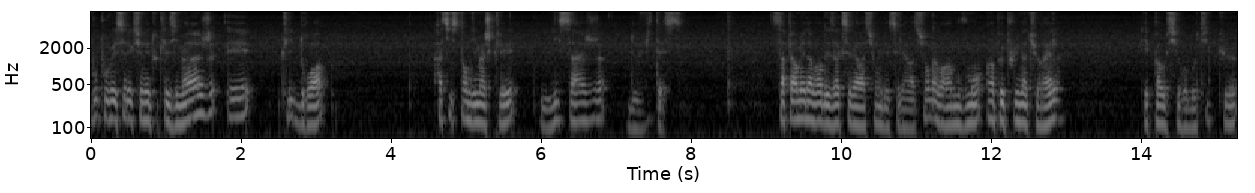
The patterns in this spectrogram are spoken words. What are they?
vous pouvez sélectionner toutes les images et clic droit, assistant d'image clé, lissage de vitesse. Ça permet d'avoir des accélérations et décélérations, d'avoir un mouvement un peu plus naturel et pas aussi robotique que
